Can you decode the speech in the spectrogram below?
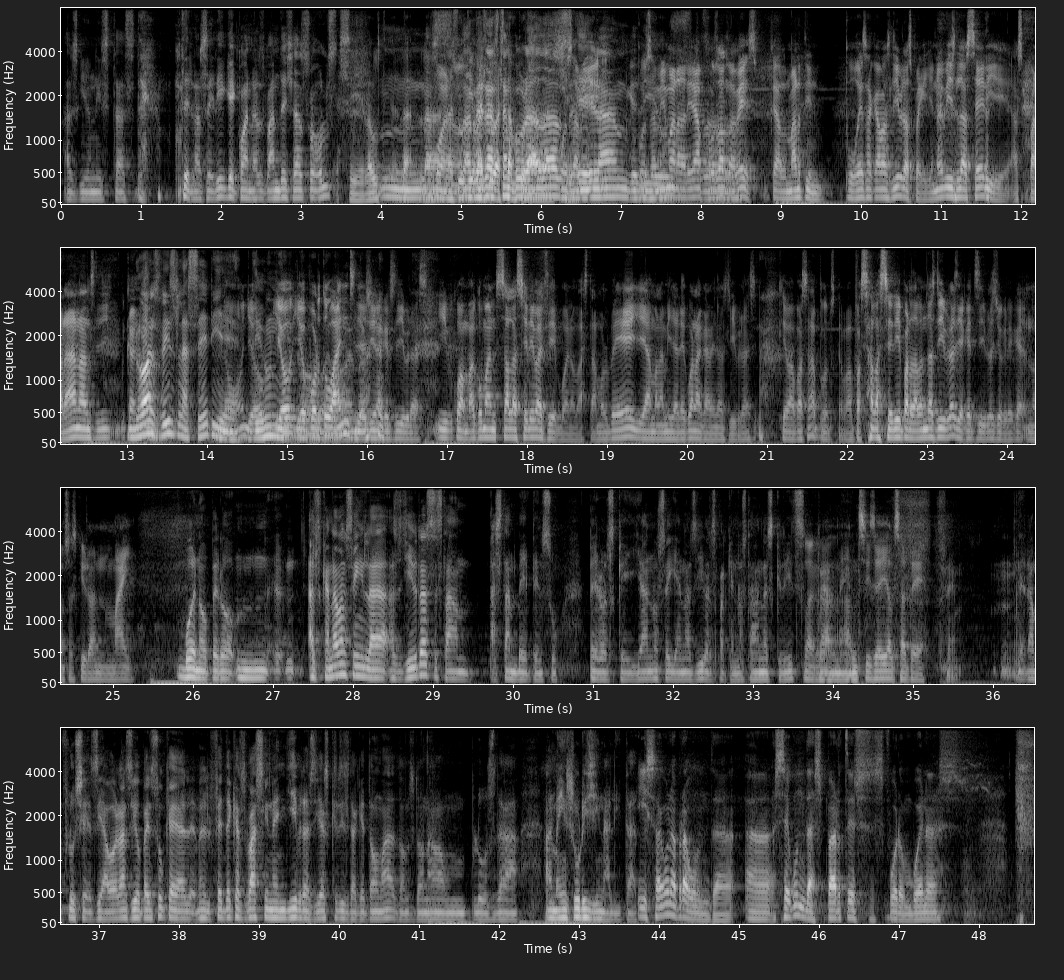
els guionistes de, de la sèrie que quan els van deixar sols Sí, la, la, mm, la, les les últimes dues temporades. pues a eren... mi, pues a mi m'agradaria fos al revés, que el Martin pogués acabar els llibres, perquè jo no he vist la sèrie esperant els llibres... No has vist la sèrie? No, jo, jo, jo porto bueno, anys bueno. llegint aquests llibres i quan va començar la sèrie vaig dir, bueno, va estar molt bé, ja me la miraré quan acabin els llibres. Què va passar? Doncs que va passar la sèrie per davant dels llibres i aquests llibres jo crec que no s'escriuran mai. Bueno, però mm, els que anaven seguint la, els llibres estaven bastant bé, penso, però els que ja no seguien els llibres perquè no estaven escrits, Clar, clar, realment... el sisè i el setè. Sí. Eren fluixers. Llavors jo penso que el, el fet de que es basin en llibres ja escrits d'aquest home doncs dona un plus de, almenys, originalitat. Y segunda pregunta, uh, segundas partes fueron buenas?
